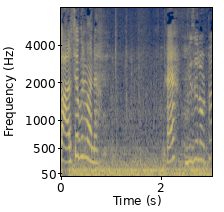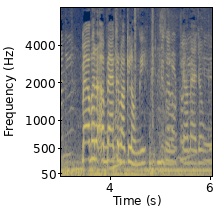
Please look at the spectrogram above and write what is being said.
कार से भरवाना। है विजल ऑटो नहीं है? मैं भर अब मैं करवा के लाऊँगी। विजल ऑटो क्या मैं जाऊँगी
